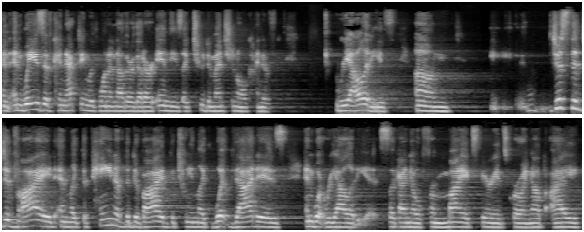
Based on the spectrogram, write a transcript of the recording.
and and ways of connecting with one another that are in these like two dimensional kind of realities. Um just the divide and like the pain of the divide between like what that is and what reality is. Like i know from my experience growing up i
